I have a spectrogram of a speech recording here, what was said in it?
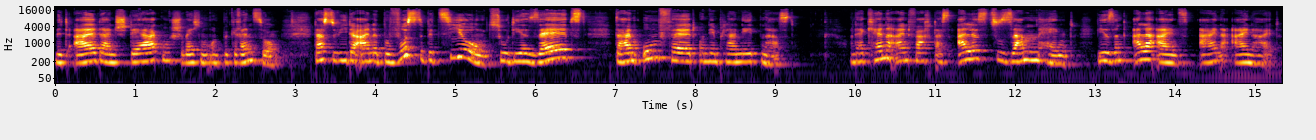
mit all deinen Stärken, Schwächen und Begrenzungen. Dass du wieder eine bewusste Beziehung zu dir selbst, deinem Umfeld und dem Planeten hast. Und erkenne einfach, dass alles zusammenhängt. Wir sind alle eins, eine Einheit.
